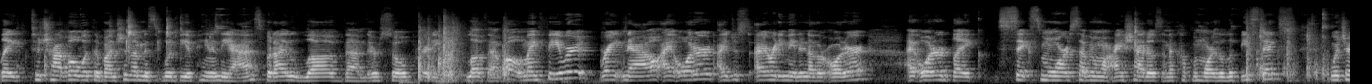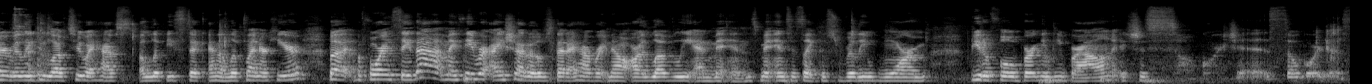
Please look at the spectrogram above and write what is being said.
like to travel with a bunch of them is would be a pain in the ass but I love them. They're so pretty. Love them. Oh my favorite right now I ordered I just I already made another order I ordered like six more, seven more eyeshadows and a couple more of the lippy sticks, which I really do love too. I have a lippy stick and a lip liner here. But before I say that, my favorite eyeshadows that I have right now are Lovely and Mittens. Mittens is like this really warm, beautiful burgundy brown. It's just so gorgeous, so gorgeous.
